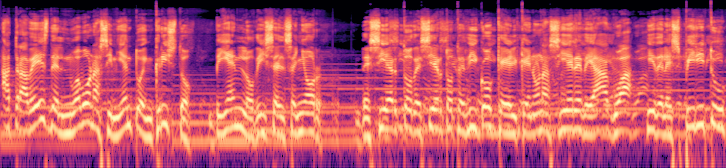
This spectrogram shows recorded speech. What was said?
a través del nuevo nacimiento en Cristo. Bien lo dice el Señor. De cierto, de cierto te digo que el que no naciere de agua y del Espíritu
